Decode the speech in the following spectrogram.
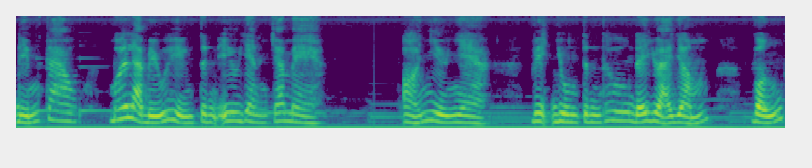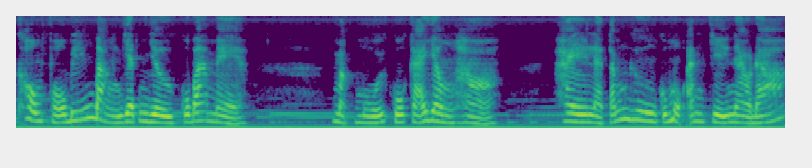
điểm cao mới là biểu hiện tình yêu dành cho mẹ. Ở nhiều nhà, việc dùng tình thương để dọa dẫm vẫn không phổ biến bằng danh dự của ba mẹ. Mặt mũi của cả dòng họ hay là tấm gương của một anh chị nào đó.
